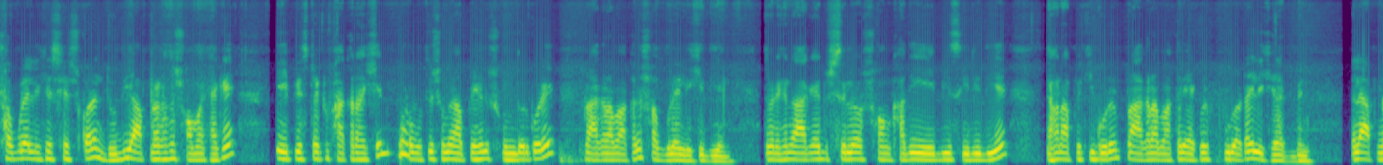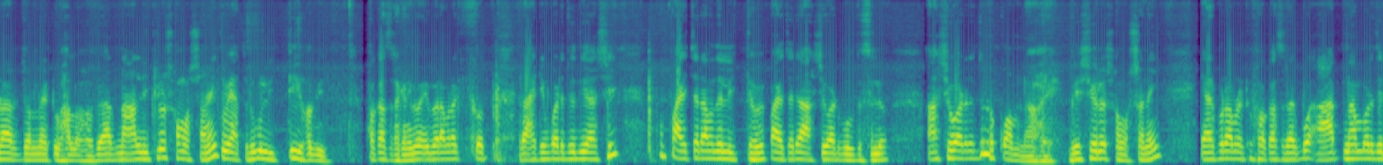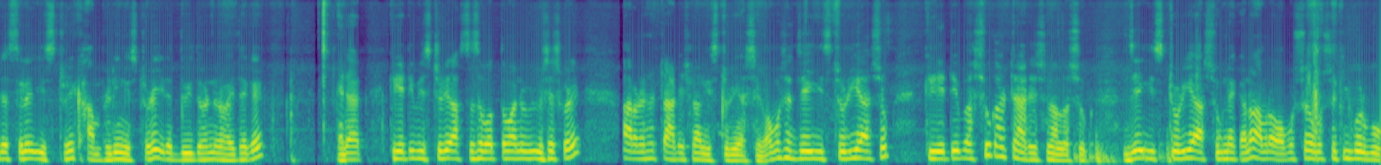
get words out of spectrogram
সবগুলো লিখে শেষ করেন। যদি আপনার কাছে সময় থাকে, এই পেজটা একটু ফাঁকা রাখেন। পরবর্তী সময় আপনি এখানে সুন্দর করে প্রাগ্রাফ আকারে সবগুলো লিখে দিয়েন। যেমন এখানে আগে ছিল সংখ্যা দিয়ে এ বি সি ডি দিয়ে, এখন আপনি কি করবেন? প্রাগ্রাফ আকারে একবার পুরোটাই লিখে রাখবেন। তাহলে আপনার জন্য একটু ভালো হবে। আর না লিখলেও সমস্যা নেই, তবে এতটুকু লিখতেই হবে। ফোকাস রাখেন। এবার এবার আমরা কি রাইটিং পার্টে যদি আসি পাইচারে আমাদের লিখতে হবে। পাইচারে আশি ওয়ার্ড বলতেছিল। আশি ওয়ার্ডের জন্য কম না হয়। বেশি হলে সমস্যা নেই। এরপর আমরা একটু ফোকাস রাখব। আট নাম্বার যেটা ছিল স্টোরি কমপ্লিটিং স্টোরি এটা দুই ধরনের হয়ে থাকে। এটা ক্রিয়েটিভ স্টোরি আসতেছে বর্তমানে বিশেষ করে। আর অনেক ট্র্যাডিশনাল স্টোরি আসে অবশ্যই যেই স্টোরি আসুক ক্রিয়েটিভ আসুক আর ট্র্যাডিশনাল আসুক যে স্টোরি আসুক না কেন, আমরা অবশ্যই অবশ্যই কি করব?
